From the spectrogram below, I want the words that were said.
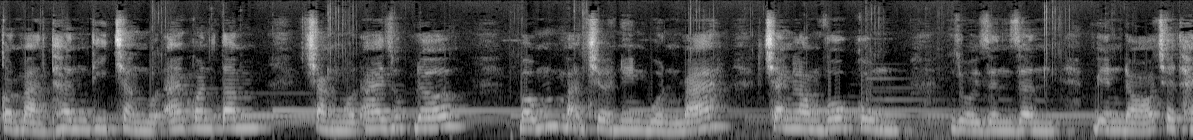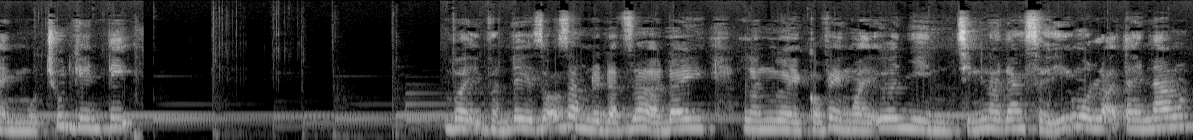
còn bản thân thì chẳng một ai quan tâm, chẳng một ai giúp đỡ. Bỗng bạn trở nên buồn bã, chạnh lòng vô cùng, rồi dần dần biến đó trở thành một chút ghen tị. Vậy vấn đề rõ ràng được đặt ra ở đây là người có vẻ ngoài ưa nhìn chính là đang sở hữu một loại tài năng.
